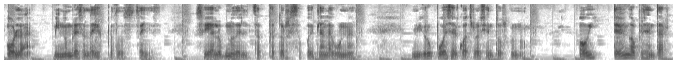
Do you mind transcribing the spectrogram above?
Hola, mi nombre es Aldair Pardos Talles. Soy alumno del SAP 14 Zapotitlán Lagunas. Mi grupo es el 401. Hoy te vengo a presentar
